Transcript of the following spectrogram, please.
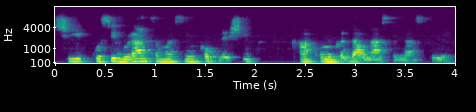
și cu siguranță mă simt copleșit acum că dau nas în nas cu el.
